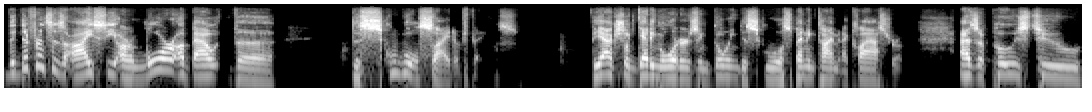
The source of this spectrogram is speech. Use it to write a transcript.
the differences I see are more about the the school side of things the actual getting orders and going to school, spending time in a classroom, as opposed to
